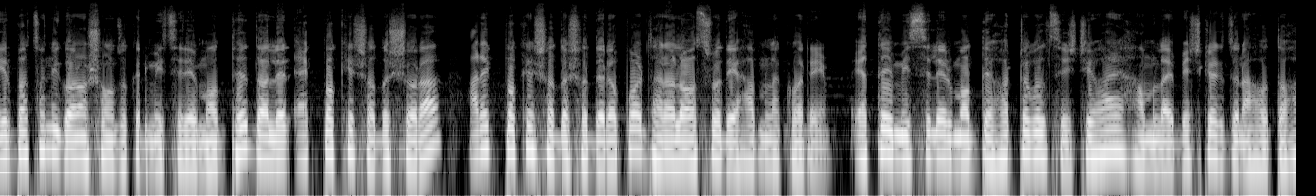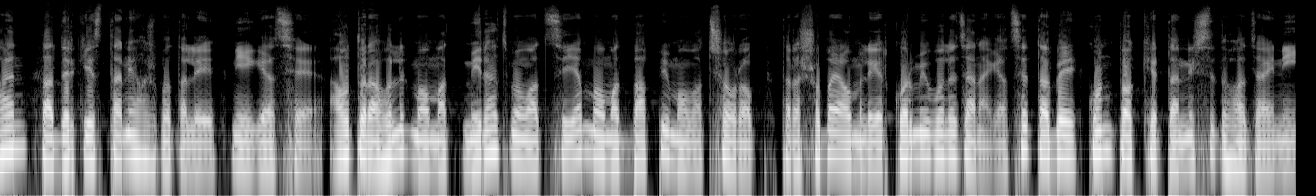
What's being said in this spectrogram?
নির্বাচনী গণসংযোগের মিছিলের মধ্যে দলের এক পক্ষের সদস্যরা আরেক পক্ষের সদস্যদের ওপর ধারালো অস্ত্র দিয়ে হামলা করে। এতে মিছিলের মধ্যে হট্টগোল সৃষ্টি হয়, হামলায় বেশ কয়েকজন আহত হন, তাদেরকে স্থানীয় হাসপাতালে নিয়ে গেছে। আহতরা হলেন মোহাম্মদ মিরাজ, মোহাম্মদ সিয়াম, মোহাম্মদ বাপ্পি, মোহাম্মদ সৌরভ। তারা সবাই আওয়ামী লীগের কর্মী বলে জানা গেছে, তবে কোন পক্ষের তা নিশ্চিত হওয়া যায়নি।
